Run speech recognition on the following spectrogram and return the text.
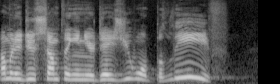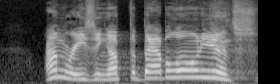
I'm going to do something in your days you won't believe. I'm raising up the Babylonians.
